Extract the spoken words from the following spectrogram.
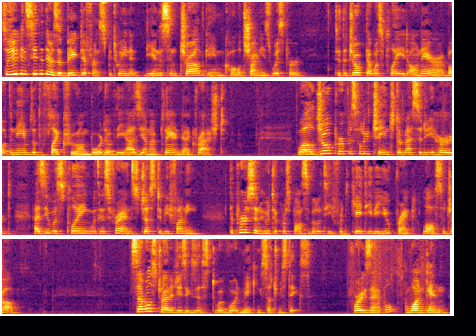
So you can see that there's a big difference between the innocent child game called Chinese Whisper to the joke that was played on air about the names of the flight crew on board of the Asiana plane that crashed. While Joe purposefully changed the message he heard as he was playing with his friends just to be funny, the person who took responsibility for the KTVU prank lost a job. Several strategies exist to avoid making such mistakes. For example, one can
